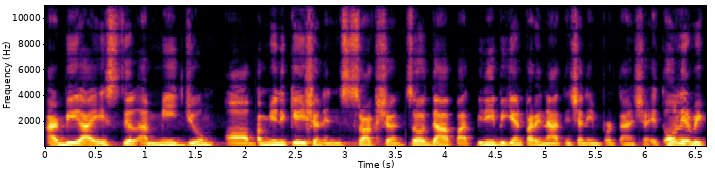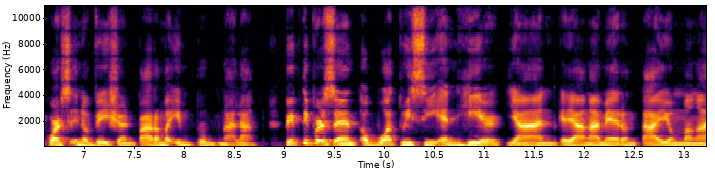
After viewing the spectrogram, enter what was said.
RBI is still a medium of communication and instruction. So dapat binibigyan pa rin natin siya ng importansya. It only requires innovation para ma-improve nga lang. 50% of what we see and hear. Yan. Kaya nga meron tayong mga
